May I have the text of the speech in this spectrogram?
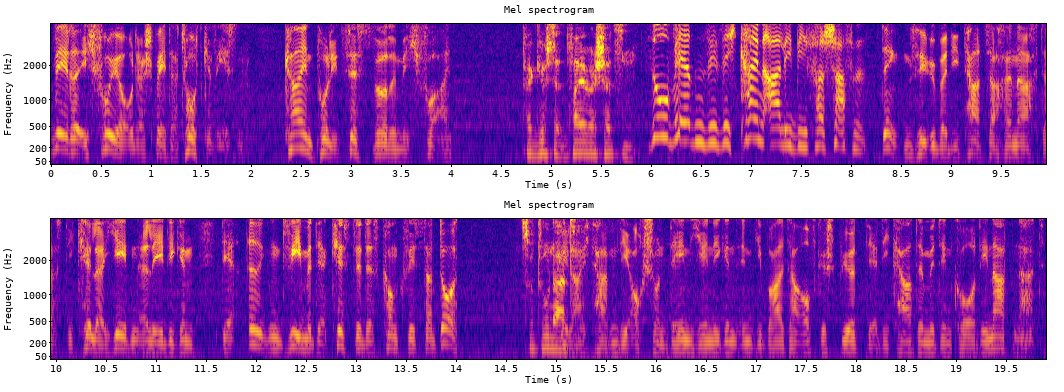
wäre ich früher oder später tot gewesen. Kein Polizist würde mich vor ein... Vergifteten Feuerwehr schützen. So werden Sie sich kein Alibi verschaffen. Denken Sie über die Tatsache nach, dass die Killer jeden erledigen, der irgendwie mit der Kiste des Conquistadors... Zu tun hat. Vielleicht haben die auch schon denjenigen in Gibraltar aufgespürt, der die Karte mit den Koordinaten hat.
